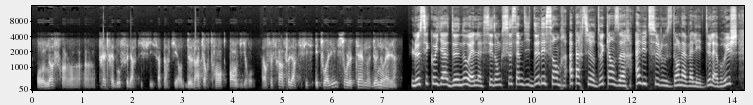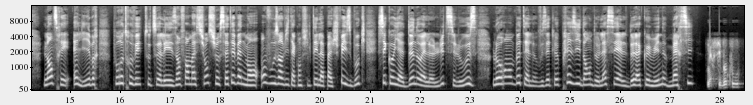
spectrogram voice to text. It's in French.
on offre un, un, très très beau feu d'artifice à partir de 20h30 environ. Alors ce sera un feu d'artifice étoilé sur le thème de Noël. Le séquoia de Noël, c'est donc ce samedi 2 décembre à partir de 15h à Lutzelouse dans la vallée de la Bruche. L'entrée est libre. Pour retrouver toutes les informations sur cet événement, on vous invite à consulter la page Facebook Séquoia de Noël Lutzelouse. Laurent Betel, vous êtes le président de l'ACL de la commune. Merci. Merci beaucoup.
